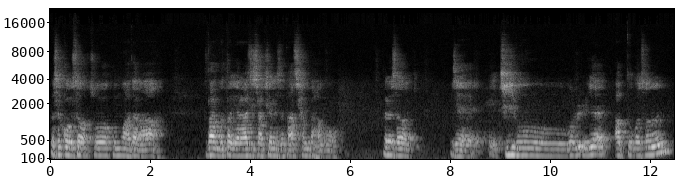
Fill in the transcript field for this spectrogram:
그래서 거기서 쭉 근무하다가 그다음부터 여러 가지 작전에서 다 참가하고 그래서 이제 기국을 이제 앞두고서는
